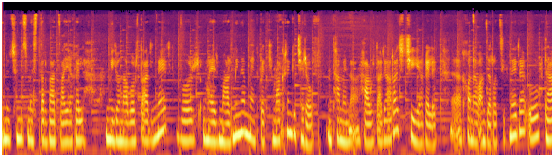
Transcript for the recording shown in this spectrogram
բնությունից մեզ տրված ա եղել միլիոնավոր տարիներ, որ մեր մարմինը մենք պետք է մաքրենք ջրով։ Ընդամենը 100 տարի առաջ չի եղել այդ խոնավ անձեռոցիկները ու դա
